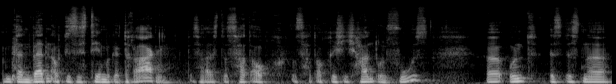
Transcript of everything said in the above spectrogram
dann werden auch die Systeme getragen. Das heißt, das hat auch, das hat auch richtig Hand und Fuß äh, und es ist eine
